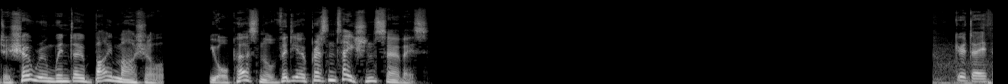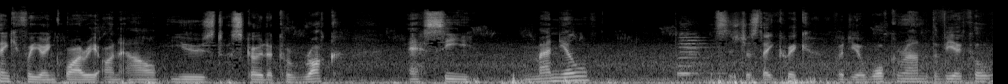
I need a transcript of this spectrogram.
to Showroom Window by Marshall, your personal video presentation service. Good day, thank you for your inquiry on our used Skoda Karoq SE manual. This is just a quick video walk around of the vehicle.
